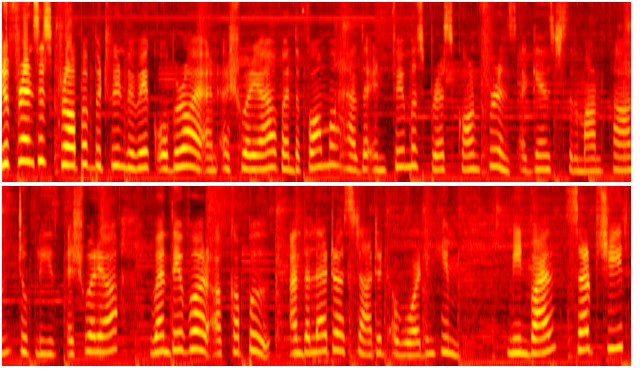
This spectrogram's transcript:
Differences crop up between Vivek Oberoi and Aishwarya when the former held the infamous press conference against Salman Khan to please Aishwarya when they were a couple and the latter started avoiding him. Meanwhile, Sarbjeet,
